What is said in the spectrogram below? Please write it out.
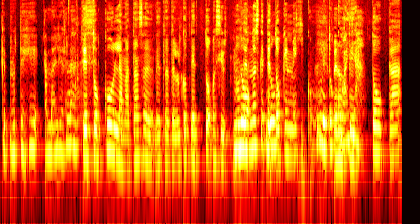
que protege a Mal Hernández. Te tocó la matanza de, Tlatelolco, te to- es decir, no, No, te- no es que te no. toque en México, Me tocó pero te allá. toca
